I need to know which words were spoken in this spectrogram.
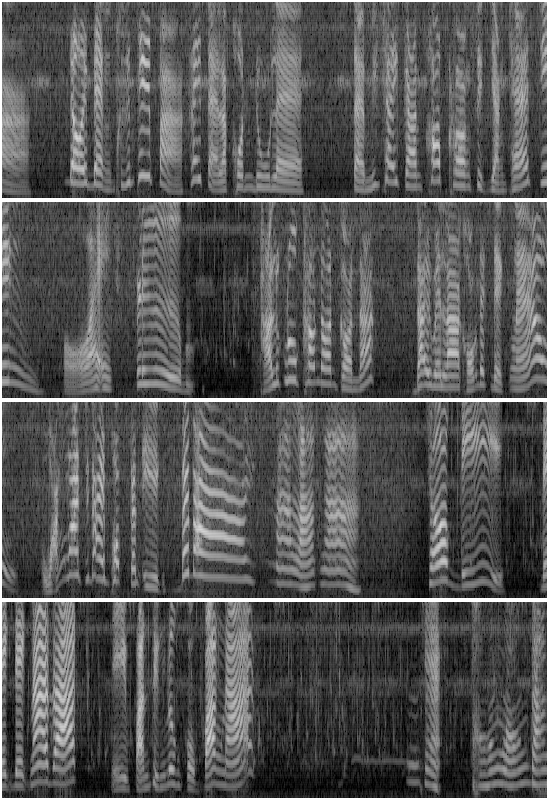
ป่า โดยแบ่งพื้นที่ป่าให้แต่ละคนดูแล แต่ไม่ใช่การครอบครองสิทธิ์อย่างแท้จริง โอ้ยปลื้ม พาลูกๆเข้านอนก่อนนะ ได้เวลาของเด็กๆแล้ว หวังว่าจะได้พบกันอีก บ๊ายบาย น่ารักอะ โชคดี เด็กๆน่ารัก นี่ฝันถึงลุงกบบ้างนะแกะท้องร้องดัง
